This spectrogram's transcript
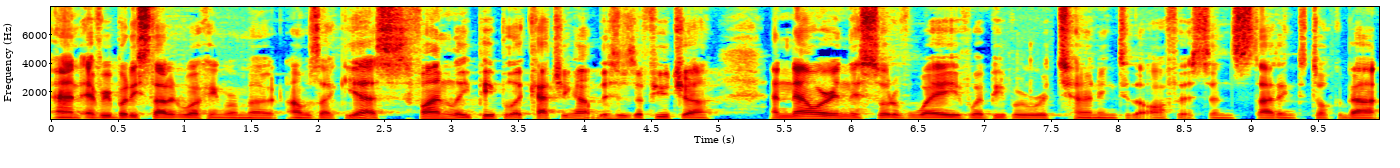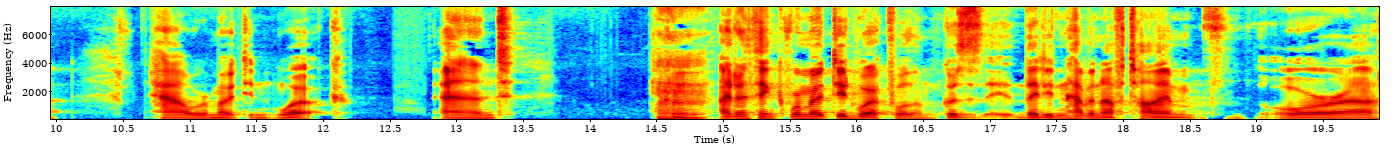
and everybody started working remote, I was like, yes, finally, people are catching up. This is a future. And now we're in this sort of wave where people are returning to the office and starting to talk about how remote didn't work. And hmm I don't think remote did work for them because they didn't have enough time or uh,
